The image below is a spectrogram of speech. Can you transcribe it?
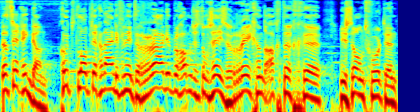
Dat zeg ik dan. Goed, het loopt tegen het einde van dit radioprogramma. Het is nog steeds regenachtig eh, in Zandvoort. En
